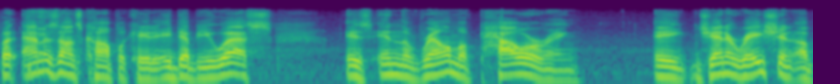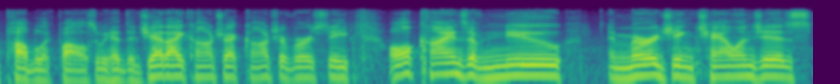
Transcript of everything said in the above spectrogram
But Amazon's complicated. AWS is in the realm of powering a generation of public policy. We had the JEDI contract controversy, all kinds of new emerging challenges.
